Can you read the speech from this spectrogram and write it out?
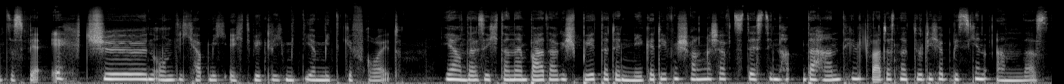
und das wäre echt schön und ich habe mich echt wirklich mit ihr mitgefreut. Ja, und als ich dann ein paar Tage später den negativen Schwangerschaftstest in der Hand hielt, war das natürlich ein bisschen anders.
